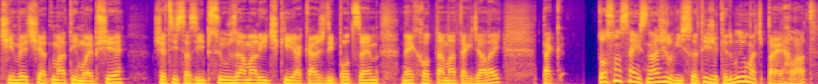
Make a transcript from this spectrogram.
čím väčšia tma, tým lepšie. Všetci sa zipsujú za maličky a každý pod sem, nechod tam a tak ďalej. Tak to som sa im snažil vysvetliť, že keď budú mať prehľad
